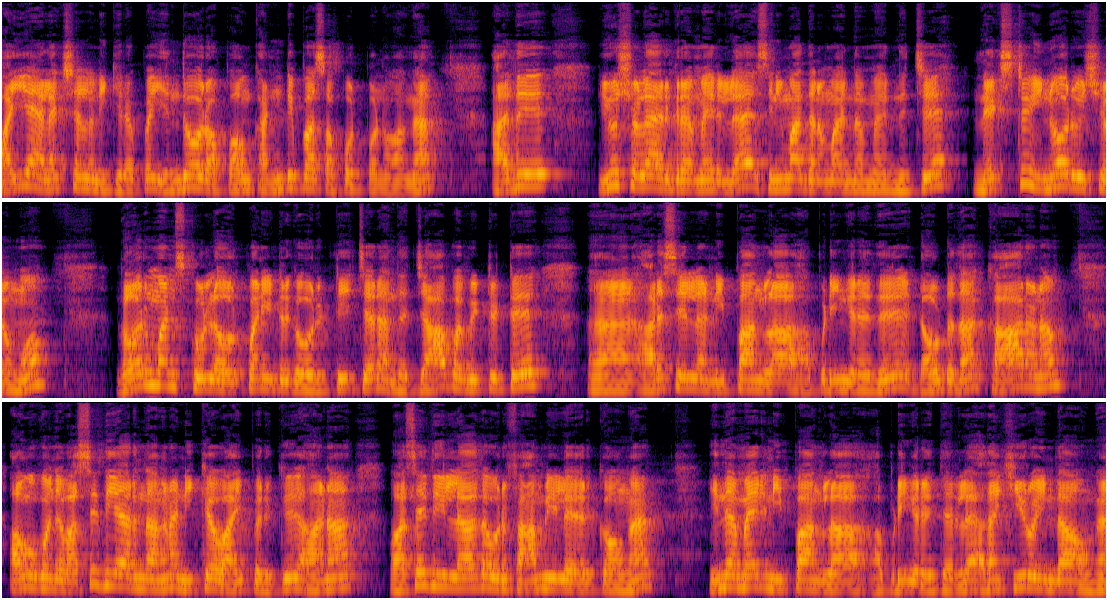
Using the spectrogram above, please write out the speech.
பையன் எலெக்ஷனில் நிற்கிறப்ப எந்த ஒரு அப்பாவும் கண்டிப்பாக சப்போர்ட் பண்ணுவாங்க. அது யூஸ்வலாக இருக்கிற மாதிரி இல்லை சினிமா தனமாக இருந்த மாதிரி இருந்துச்சு. நெக்ஸ்ட்டு இன்னொரு விஷயமும் கவர்மெண்ட் ஸ்கூலில் ஒர்க் பண்ணிட்டு இருக்க ஒரு டீச்சர் அந்த ஜாபை விட்டுட்டு அரசியலில் நிற்பாங்களா அப்படிங்கிறது டவுட்டு தான். காரணம் அவங்க கொஞ்சம் வசதியாக இருந்தாங்கன்னா நிற்க வாய்ப்பு இருக்குது ஆனால் வசதி இல்லாத ஒரு ஃபேமிலியில் இருக்கவங்க இந்த மாதிரி நிற்பாங்களா அப்படிங்கிறது தெரில அதான் ஹீரோயின் தான் அவங்க.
